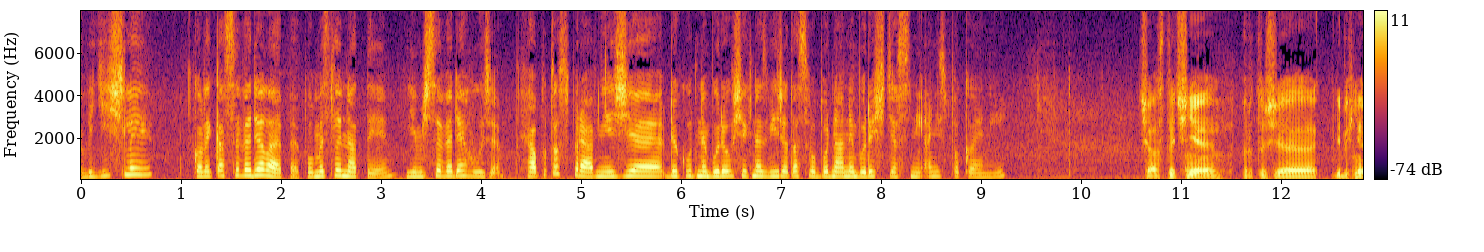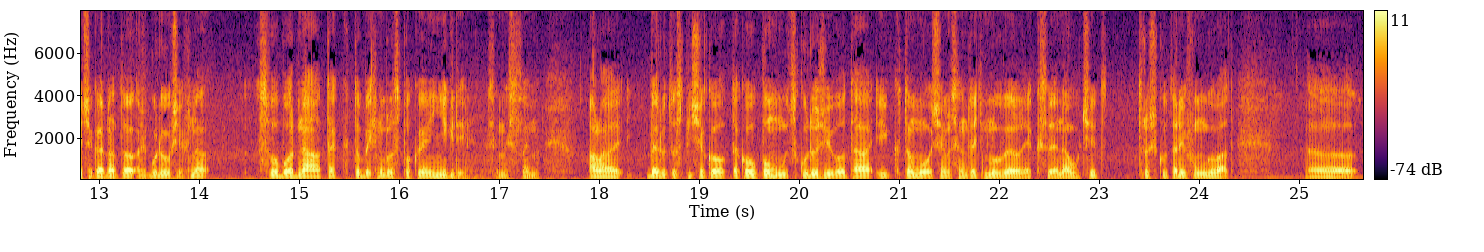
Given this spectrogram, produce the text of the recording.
vidíš-li, kolika se vede lépe, pomysli na ty, jimž se vede hůře. Chápu to správně, že dokud nebudou všechna zvířata svobodná, nebudeš šťastný ani spokojený? Částečně, protože kdybych měl čekat na to, až budou všechna svobodná, tak to bych nebyl spokojený nikdy, si myslím. Ale beru to spíš jako takovou pomůcku do života i k tomu, o čem jsem teď mluvil, jak se naučit trošku tady fungovat. Eh,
